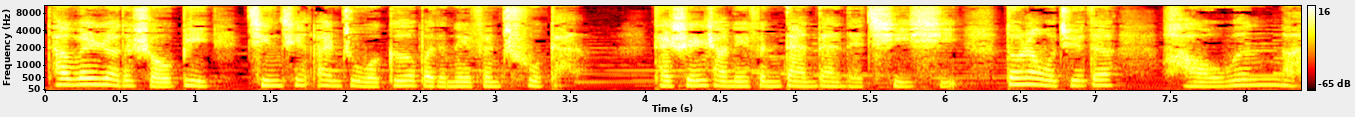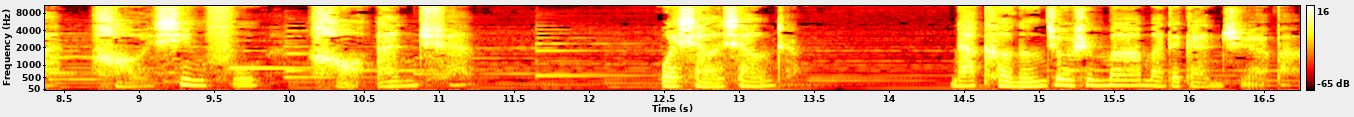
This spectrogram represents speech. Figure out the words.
他温热的手臂轻轻按住我胳膊的那份触感。他身上那份淡淡的气息，都让我觉得好温暖、好幸福、好安全。我想象着，那可能就是妈妈的感觉吧。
